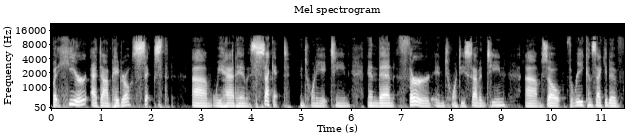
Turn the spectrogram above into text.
But here at Dom Pedro, sixth, um, we had him second in 2018 and then third in 2017. Um, so, three consecutive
